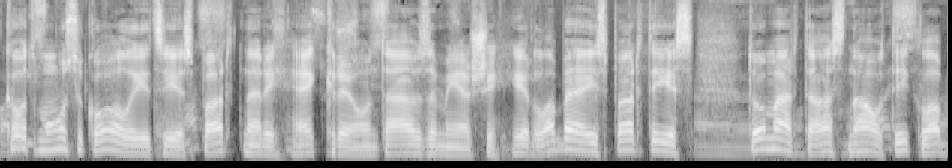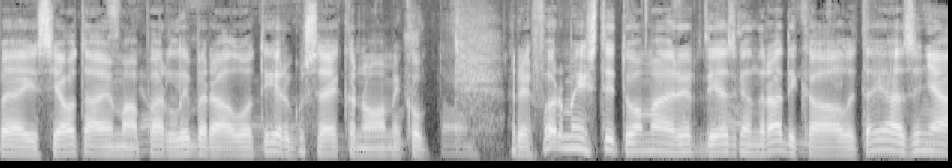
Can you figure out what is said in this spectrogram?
Kaut mūsu koalīcijas partneri Ekre un Tēvzemieši ir labējas partijas, tomēr tās nav tik labējas jautājumā par liberālo tirgus ekonomiku. Reformisti tomēr ir diezgan radikāli tajā ziņā,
